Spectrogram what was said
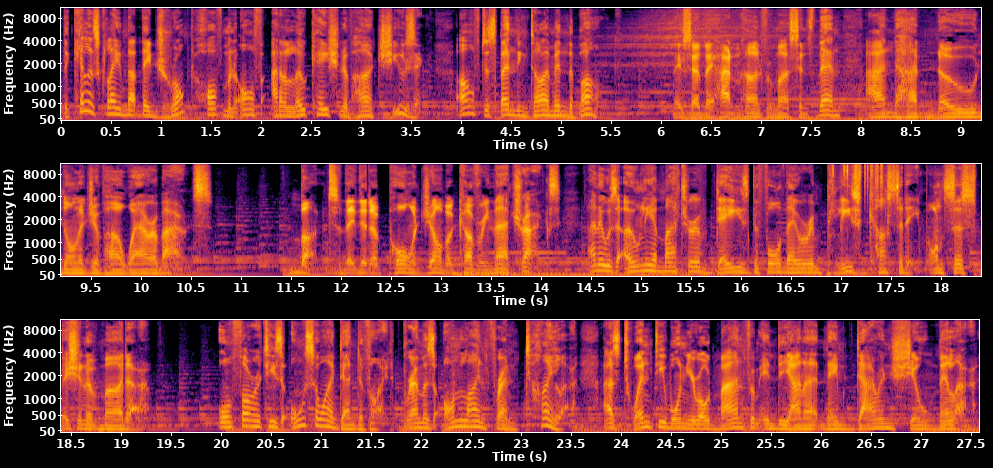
the killers claimed that they dropped Hoffman off at a location of her choosing after spending time in the park. They said they hadn't heard from her since then and had no knowledge of her whereabouts. But they did a poor job of covering their tracks, and it was only a matter of days before they were in police custody on suspicion of murder. Authorities also identified Brehmer's online friend Tyler as 21-year-old man from Indiana named Darin Schilmiller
